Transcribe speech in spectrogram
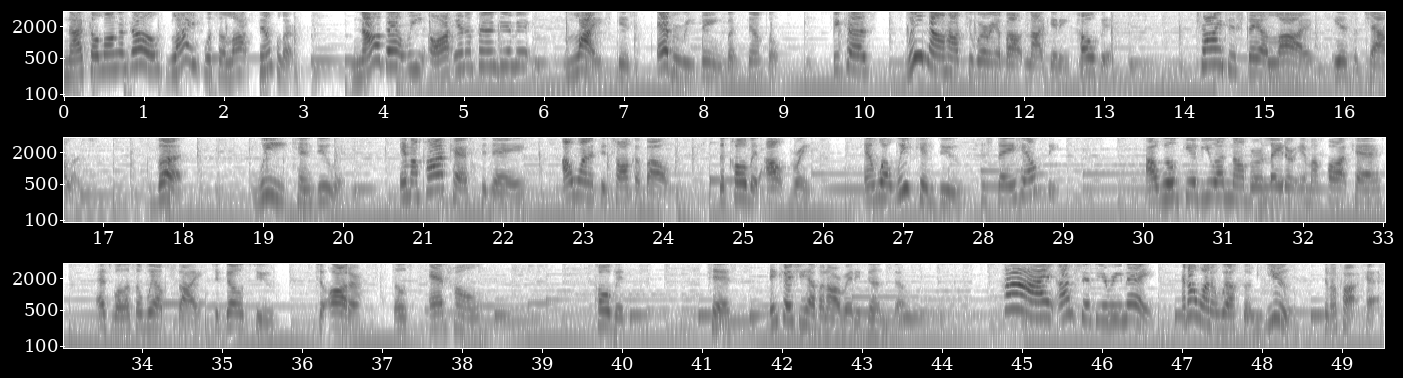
not so long ago, life was a lot simpler. Now that we are in a pandemic, life is everything but simple because we know how to worry about not getting COVID. Trying to stay alive is a challenge, but we can do it. In my podcast today, I wanted to talk about the COVID outbreak and what we can do to stay healthy. I will give you a number later in my podcast as well as a website to go to to order those at home COVID tests in case you haven't already done so. Hi, I'm Cynthia Renee, and I want to welcome you to my podcast.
